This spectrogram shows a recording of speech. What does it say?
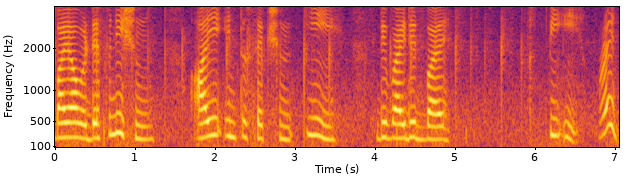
by our definition i intersection e divided by p e, right,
